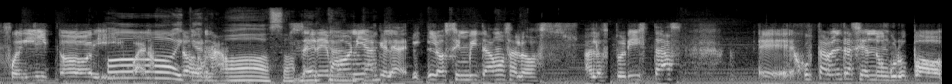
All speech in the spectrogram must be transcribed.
fueguito y bueno, ¡Ay, toda qué una hermoso! ceremonia que le- los invitamos a los a los turistas eh, justamente haciendo un grupo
